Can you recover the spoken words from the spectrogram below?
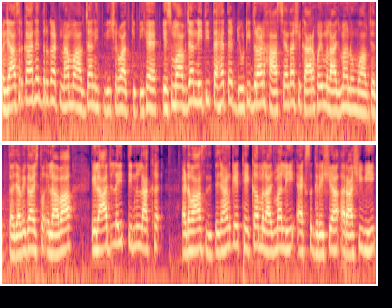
ਪੰਜਾਬ ਸਰਕਾਰ ਨੇ ਦੁਰਘਟਨਾ ਮੁਆਵਜ਼ਾ ਨੀਤੀ ਦੀ ਸ਼ੁਰੂਆਤ ਕੀਤੀ ਹੈ। ਇਸ ਮੁਆਵਜ਼ਾ ਨੀਤੀ ਤਹਿਤ ਡਿਊਟੀ ਦੌਰਾਨ ਹਾਦਸਿਆਂ ਦਾ ਸ਼ਿਕਾਰ ਹੋਏ ਮੁਲਾਜ਼ਮਾਂ ਨੂੰ ਮੁਆਵਜ਼ਾ ਦਿੱਤਾ ਜਾਵੇਗਾ। ਇਸ ਤੋਂ ਇਲਾਵਾ ਇਲਾਜ ਲਈ 3 ਲੱਖ ਐਡਵਾਂਸ ਦਿੱਤੇ ਜਾਣਗੇ। ਠੇਕਾ ਮੁਲਾਜ਼ਮਾਂ ਲਈ ਐਕਸ ਗ੍ਰੇਸ਼ੀਆ ਰਾਸ਼ੀ ਵੀ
